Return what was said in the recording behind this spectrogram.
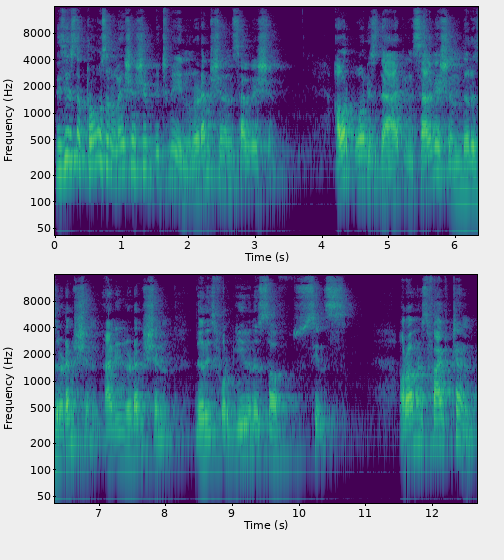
This is the close relationship between redemption and salvation. Our point is that in salvation there is redemption, and in redemption there is forgiveness of sins. Romans 5:10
